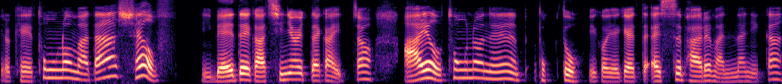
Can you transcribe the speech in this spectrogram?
이렇게 통로마다 shelf 이 매대가 진열대가 있죠. aisle 통로는 복도 이거 얘기할 때 s 발음 안 나니까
